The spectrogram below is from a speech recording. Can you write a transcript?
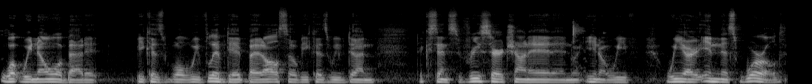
what we know about it because well we've lived it but also because we've done extensive research on it and you know we've we are in this world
